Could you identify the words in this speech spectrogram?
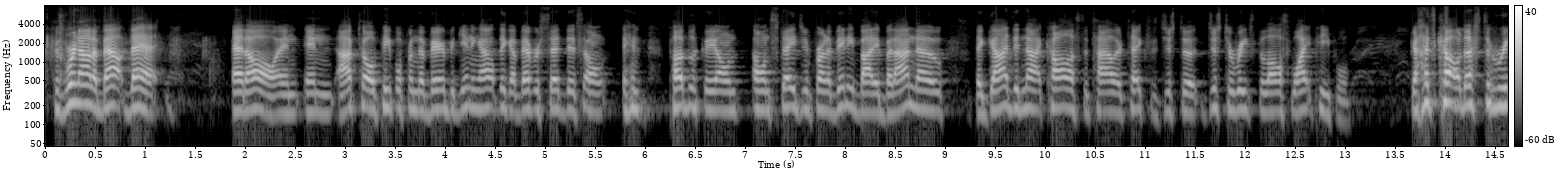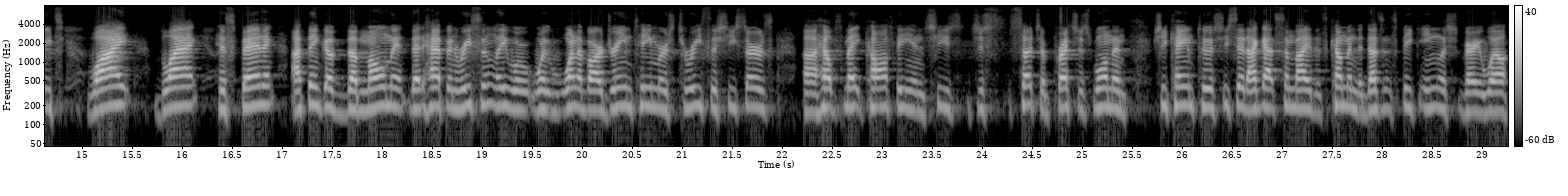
Because we're not about that at all. And, and I've told people from the very beginning, I don't think I've ever said this on, publicly on, on stage in front of anybody, but I know that God did not call us to Tyler, Texas just to, just to reach the lost white people. God's called us to reach white, black, Hispanic. I think of the moment that happened recently where, one of our dream teamers, Teresa, she serves, uh, helps make coffee, and she's just such a precious woman. She came to us. She said, I got somebody that's coming that doesn't speak English very well.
